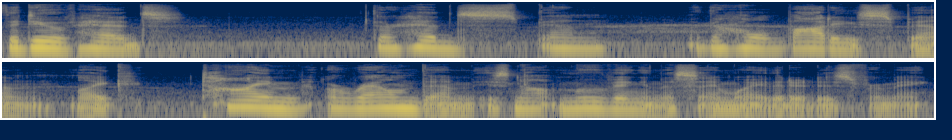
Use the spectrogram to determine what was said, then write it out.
They do have heads. Their heads spin, like their whole bodies spin, like time around them is not moving in the same way that it is for me.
